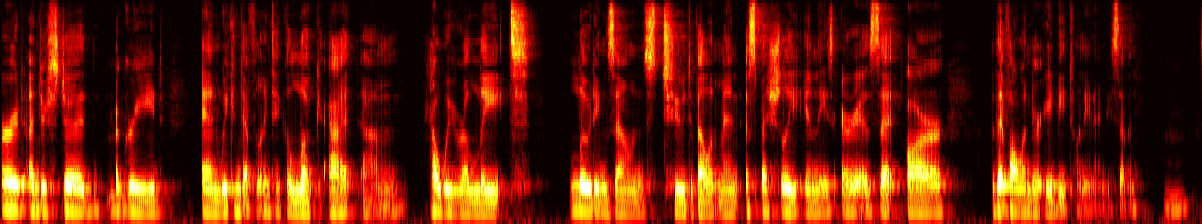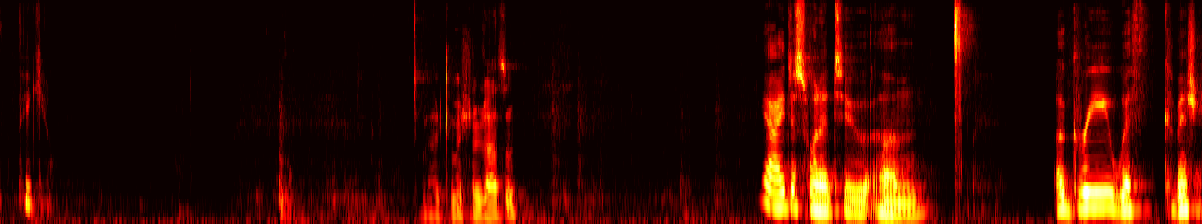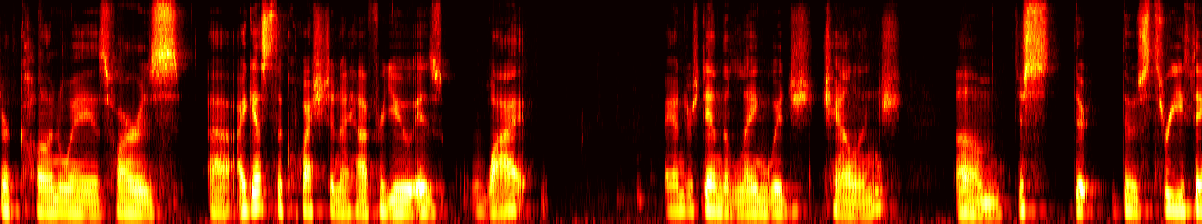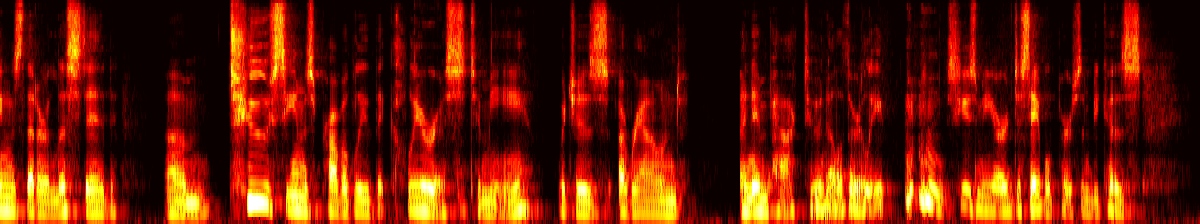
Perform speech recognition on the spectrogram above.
heard, understood, agreed, and we can definitely take a look at um, how we relate loading zones to development, especially in these areas that are, that fall under AB 2097. Thank you. Uh, Commissioner Dawson? Yeah, I just wanted to um, agree with Commissioner Conway as far as, uh, I guess the question I have for you is why, I understand the language challenge, um, just there, those three things that are listed, um, two seems probably the clearest to me, which is around an impact to an elderly, excuse me, or disabled person, because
